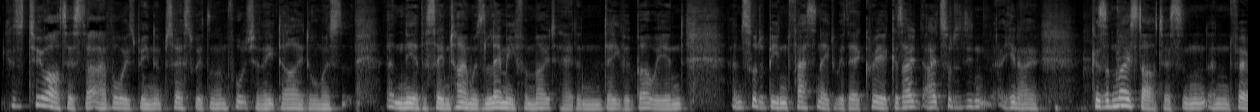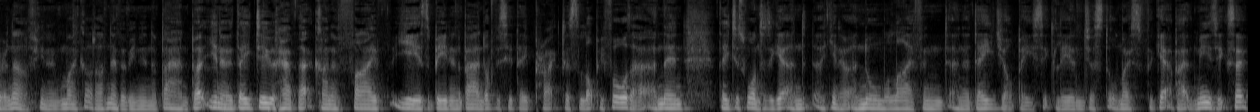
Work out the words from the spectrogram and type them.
Because two artists that I've always been obsessed with, and unfortunately died almost uh, near the same time, was Lemmy from Motorhead and David Bowie, and and sort of been fascinated with their career because I I sort of didn't, you know, because of most artists, and, and, fair enough, you know, my God, I've never been in a band, but you know, they do have that kind of five years of being in a band. Obviously, they practice a lot before that, and then they just wanted to get a, you know a normal life and, and a day job basically, and just almost forget about the music. So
